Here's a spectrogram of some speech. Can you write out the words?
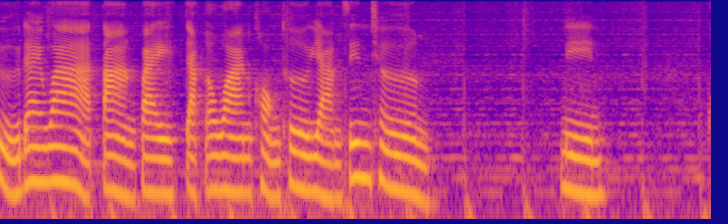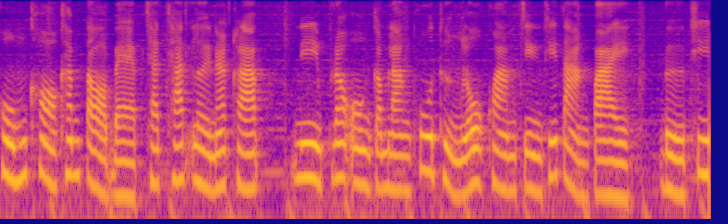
ถือได้ว่าต่างไปจักรวาลของเธออย่างสิ้นเชิง นีน ผมขอคำตอบแบบชัดๆเลยนะครับ นี่พระองค์กำลังพูดถึงโลกความจริงที่ต่างไป หรือที่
